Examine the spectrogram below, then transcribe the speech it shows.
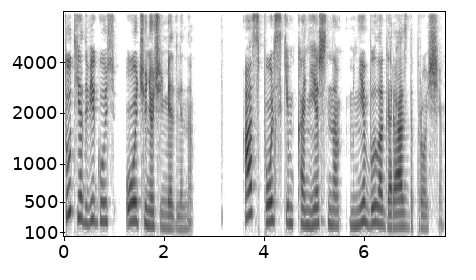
Тут я двигаюсь очень-очень медленно. А с польским, конечно, мне было гораздо проще.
